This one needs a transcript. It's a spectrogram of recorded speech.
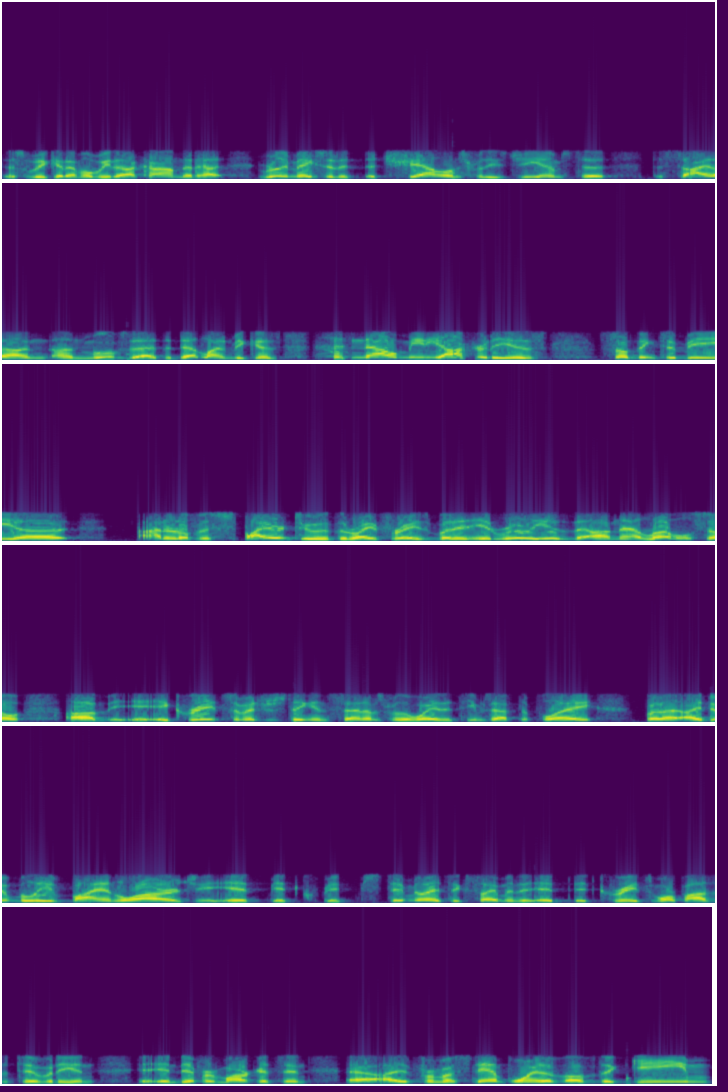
this week at MLB.com. That ha- really makes it a, a challenge for these GMs to decide on on moves at the deadline because now mediocrity is something to be. Uh, I don't know if aspired to is the right phrase, but it, it really is on that level. So um, it, it creates some interesting incentives for the way the teams have to play. But I, I do believe, by and large, it it, it stimulates excitement. It, it creates more positivity in in different markets. And uh, from a standpoint of, of the game,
